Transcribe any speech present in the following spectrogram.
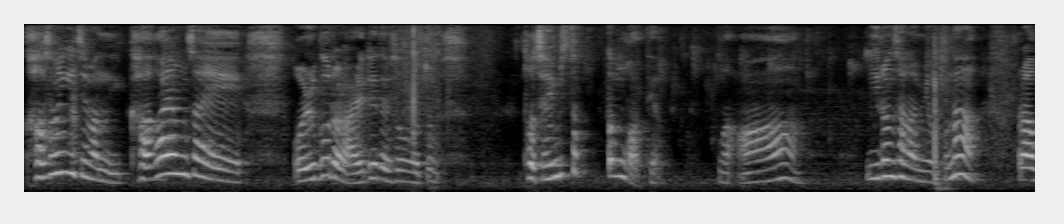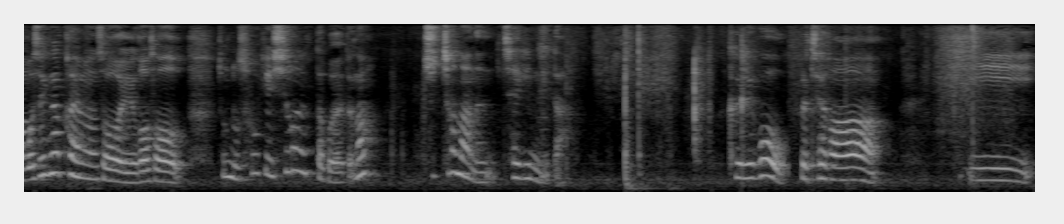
가상이지만 이 가가 형사의 얼굴을 알게 돼서 좀 더 재밌었던 것 같아요. 뭔가 아 이런 사람이었구나 라고 생각하면서 읽어서 좀 더 속이 시원했다고 해야 되나? 추천하는 책입니다. 그리고 그 제가 이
